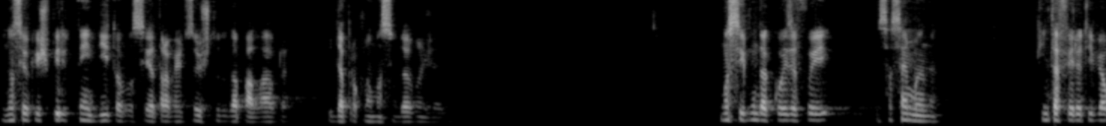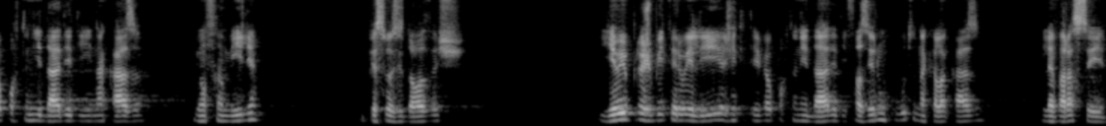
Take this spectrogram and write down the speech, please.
Eu não sei o que o Espírito tem dito a você através do seu estudo da palavra e da proclamação do Evangelho. Uma segunda coisa foi essa semana. Quinta-feira eu tive a oportunidade de ir na casa de uma família de pessoas idosas e eu e o presbítero Eli, a gente teve a oportunidade de fazer um culto naquela casa e levar a ceia.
